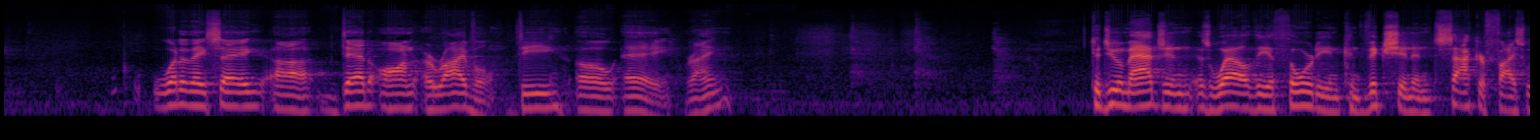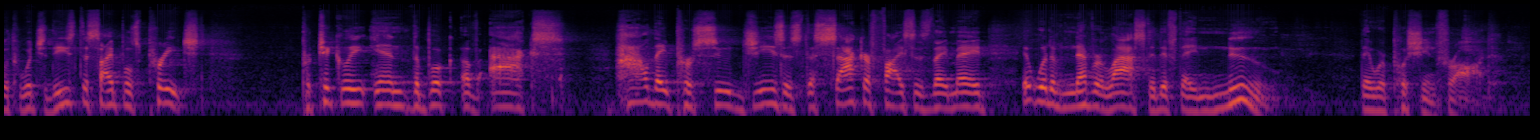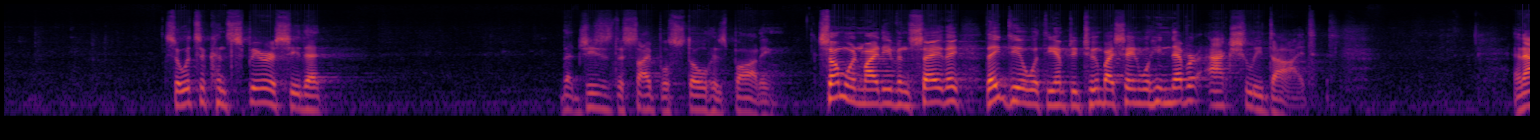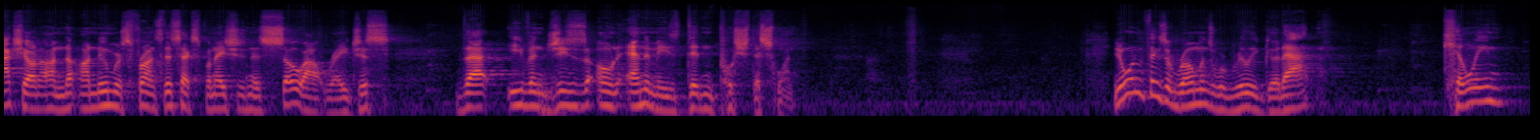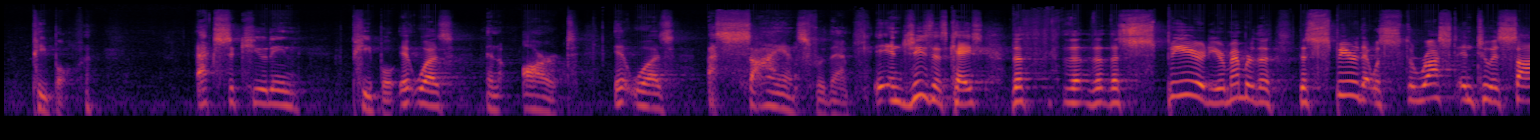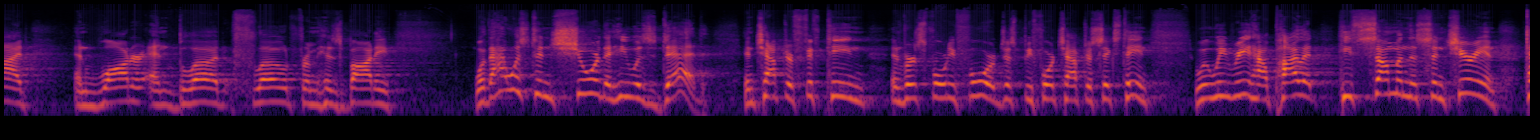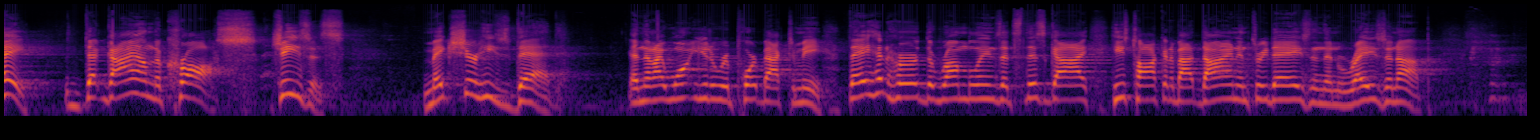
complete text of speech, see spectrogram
what do they say? Uh, dead on arrival. D O A, right? Could you imagine as well the authority and conviction and sacrifice with which these disciples preached, particularly in the book of Acts? How they pursued Jesus, the sacrifices they made. It would have never lasted if they knew they were pushing fraud. So it's a conspiracy that, that Jesus' disciples stole his body. Someone might even say they, they deal with the empty tomb by saying, well, he never actually died. And actually, on, on, on numerous fronts, this explanation is so outrageous that even Jesus' own enemies didn't push this one. You know, one of the things the Romans were really good at? Killing people, executing people. It was an art, it was a science for them. In Jesus' case, the, the, the, the, spear, do you remember the, the spear that was thrust into his side and water and blood flowed from his body? Well, that was to ensure that he was dead. In chapter 15, in verse 44, just before chapter 16, we read how Pilate, he summoned the centurion. Hey, that guy on the cross, Jesus, make sure he's dead and then I want you to report back to me. They had heard the rumblings. It's this guy, he's talking about dying in three days and then raising up.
